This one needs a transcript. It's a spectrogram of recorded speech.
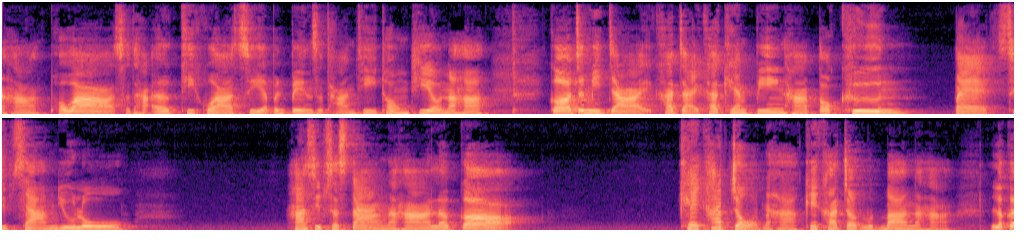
นะคะ เพราะว่าสถานที่ครเอเชียเป็นเป็นสถานที่ท่องเที่ยวนะคะ ก็จะมีจ่ายค่าจ่ายค่าแคมปิ้งนะคะต่อคืน 83 ยูโร 50 สตางค์นะคะ แล้วก็แค่ค่าจอดนะคะ แค่ค่าจอดรถบ้านนะคะ แล้วก็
